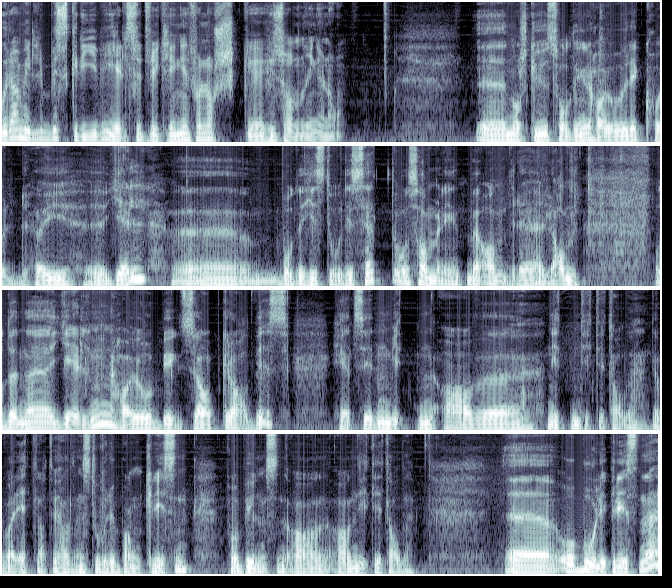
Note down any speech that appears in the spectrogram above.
Hvordan vil du beskrive gjeldsutviklingen for norske husholdninger nå? Eh, norske husholdninger har jo rekordhøy eh, gjeld, eh, både historisk sett og sammenlignet med andre land. Og denne gjelden har jo bygd seg opp gradvis helt siden midten av 1990-tallet. Det var etter at vi hadde den store bankkrisen på begynnelsen av, av 90-tallet. Og boligprisene,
